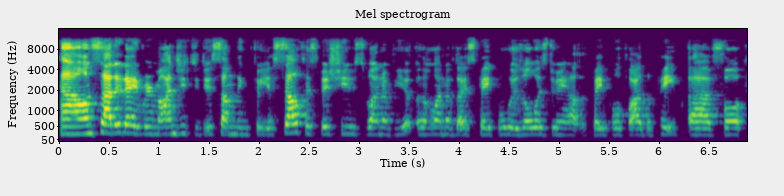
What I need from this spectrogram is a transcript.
uh, on Saturday, remind you to do something for yourself, especially as one of you, uh, one of those people who's always doing other people for other people, uh, for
